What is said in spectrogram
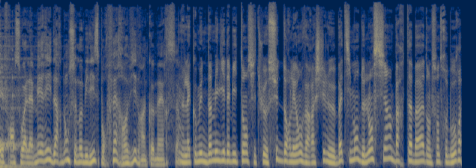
Et François, la mairie d'Ardon se mobilise pour faire revivre un commerce. La commune d'un millier d'habitants située au sud d'Orléans va racheter le bâtiment de l'ancien bar tabac dans le centre-bourg.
